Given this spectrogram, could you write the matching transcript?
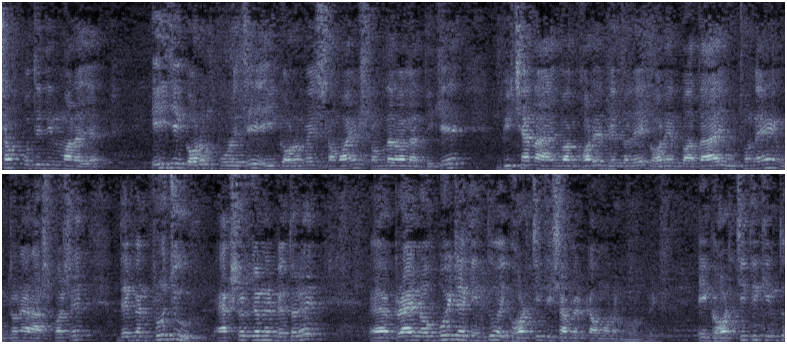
সাপ প্রতিদিন মারা যায়? এই যে গরম পড়েছে, এই গরমের সময় সন্ধ্যাবেলার দিকে বিছানায় বা ঘরের ভেতরে, ঘরের বাতায়, উঠোনে, উঠোনের আশপাশে দেখবেন প্রচুর, একশো জনের ভেতরে প্রায় নব্বইটা কিন্তু ওই ঘরচিতি সাপের কামড় ঘটবে। এই ঘরচিতি কিন্তু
